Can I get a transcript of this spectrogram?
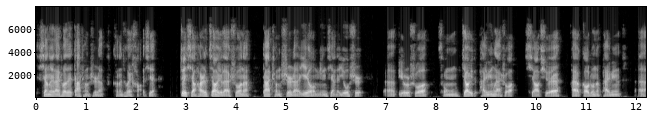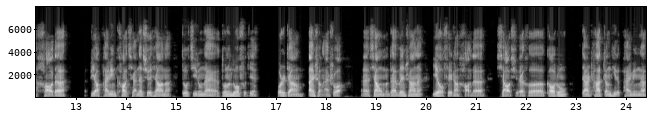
相对来说，在大城市呢，可能就会好一些。对小孩的教育来说呢，大城市呢也有明显的优势，呃，比如说从教育的排名来说，小学还有高中的排名，呃，好的比较排名靠前的学校呢，都集中在多伦多附近。我是讲安省来说。呃，像我们在温莎呢，也有非常好的小学和高中，但是它整体的排名呢，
